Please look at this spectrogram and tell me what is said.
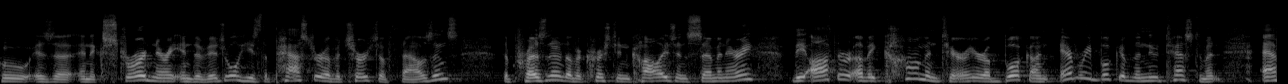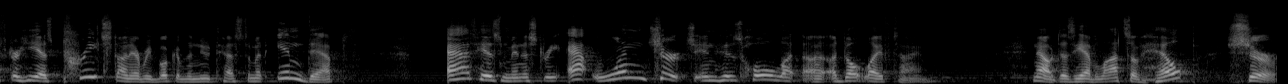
who is a, an extraordinary individual. He's the pastor of a church of thousands, the president of a Christian college and seminary, the author of a commentary or a book on every book of the New Testament after he has preached on every book of the New Testament in depth at his ministry at one church in his whole uh, adult lifetime. Now, does he have lots of help? Sure.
